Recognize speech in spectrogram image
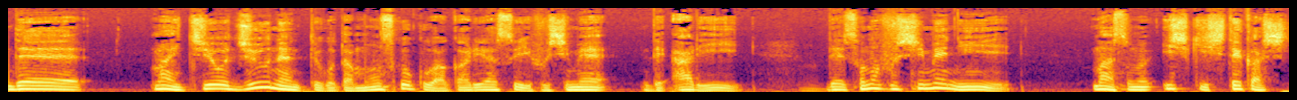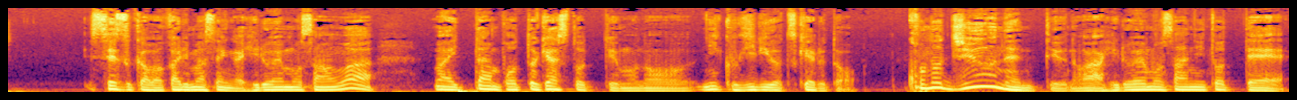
でまあ一応10年ということはものすごく分かりやすい節目であり、でその節目にまあその意識してかしせずか分かりませんがひろえもさんはまあ一旦ポッドキャストっていうものに区切りをつけると。この10年っていうのはひろえもさんにとって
